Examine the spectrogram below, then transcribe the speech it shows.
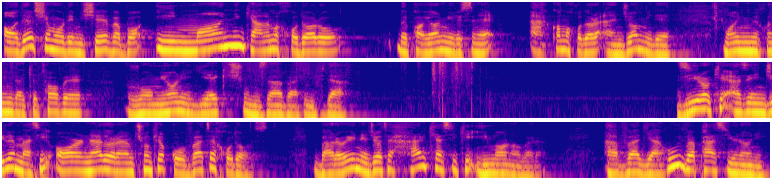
عادل شمرده میشه و با ایمان کلام خدا رو به پایان میرسونه احکام خدا رو انجام میده. ما این می‌خونیم در کتاب رومیان یک 16 و 17 زیرا که از انجیل مسیح آر ندارم چون که قوت خداست. برای نجات هر کسی که ایمان آورد. اول یهود و پس یونانی.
